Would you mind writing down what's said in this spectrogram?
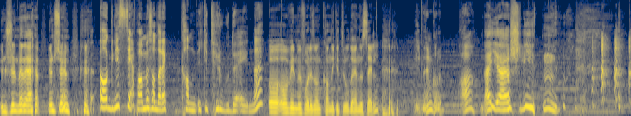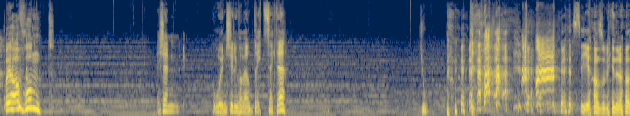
Unnskyld, mener jeg. Unnskyld. Og Gnist ser på ham med sånn derre kan ikke tro det-øyne. Og, og Vilmund får litt sånn kan ikke tro det øyne selv. Vilmund, går det bra? Nei, jeg er sliten. Og jeg har vondt. Jeg er en god unnskyldning for å være en drittsekk, det. Sier han som begynner å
